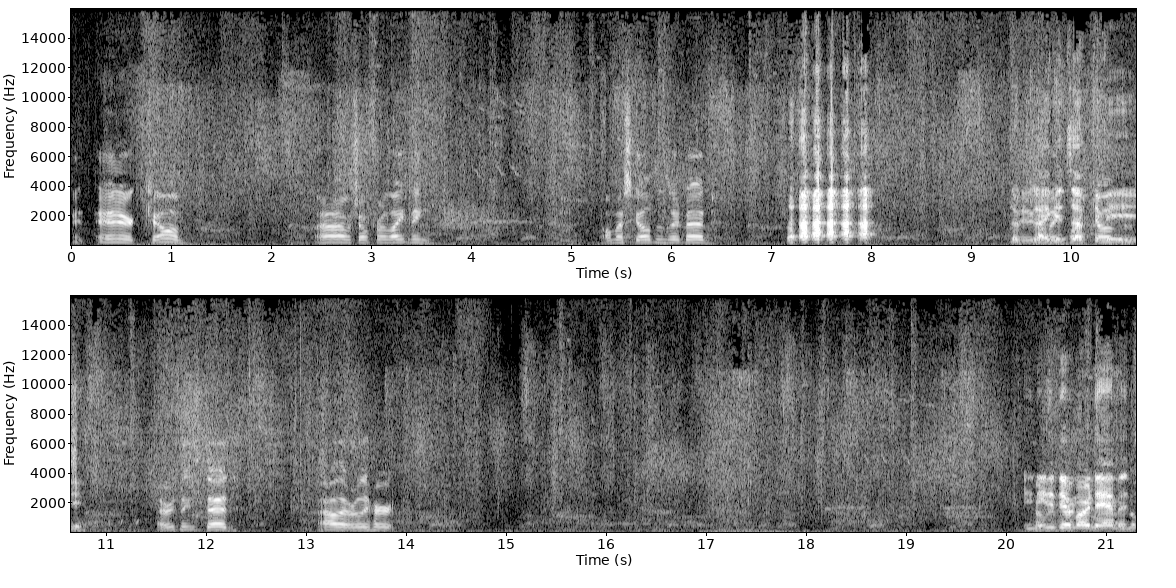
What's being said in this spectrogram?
Get in there, kill him. Ah, watch out for lightning. All my skeletons are dead. Looks Need to go like it's up to me. Everything's dead. Oh, that really hurt. You need to do more damage.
